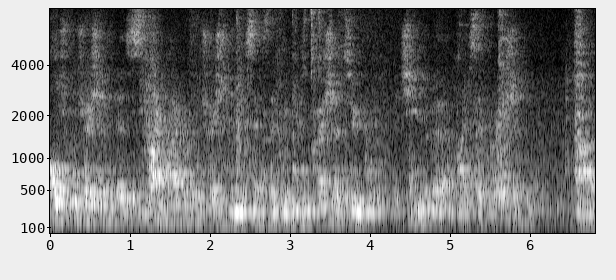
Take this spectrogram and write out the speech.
ultrafiltration is like microfiltration in the sense that we use pressure to achieve a high separation. Um,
